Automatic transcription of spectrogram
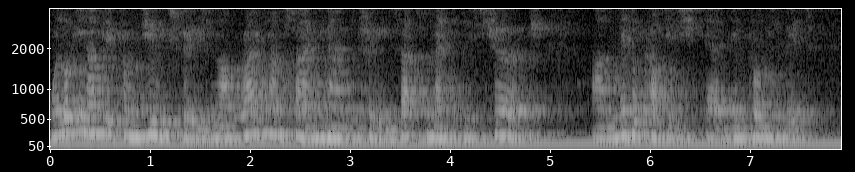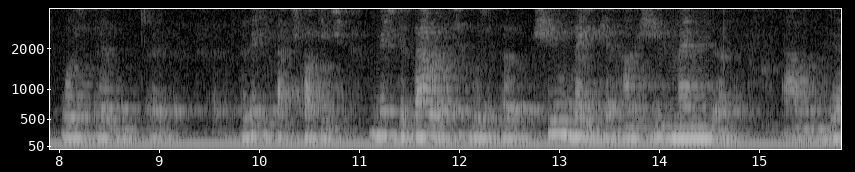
We're looking at it from Duke Street, and on the right-hand side behind the trees, that's the Methodist Church. And the little cottage um, in front of it was um, a, a little thatched cottage Mr. Barrett was a shoemaker and a shoe mender, and uh,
